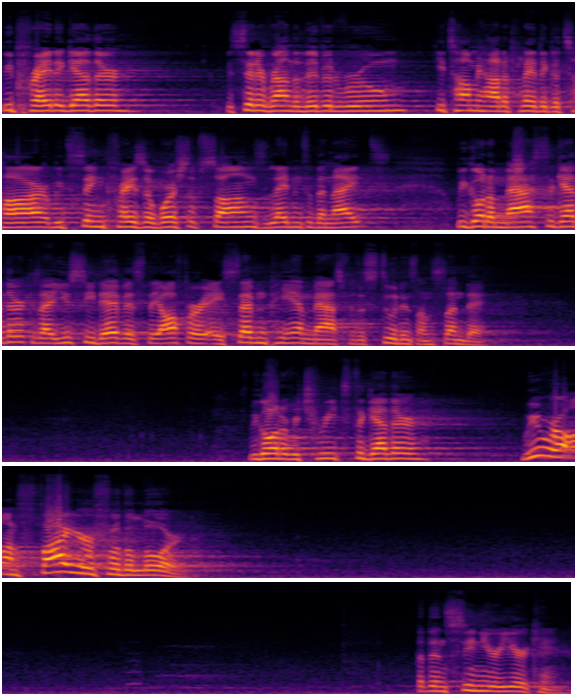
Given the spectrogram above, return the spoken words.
We'd pray together. We'd sit around the living room. He taught me how to play the guitar. We'd sing praise and worship songs late into the night. We go to Mass together because at UC Davis they offer a 7 p.m. Mass for the students on Sunday. We go to retreats together. We were on fire for the Lord. But then senior year came.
